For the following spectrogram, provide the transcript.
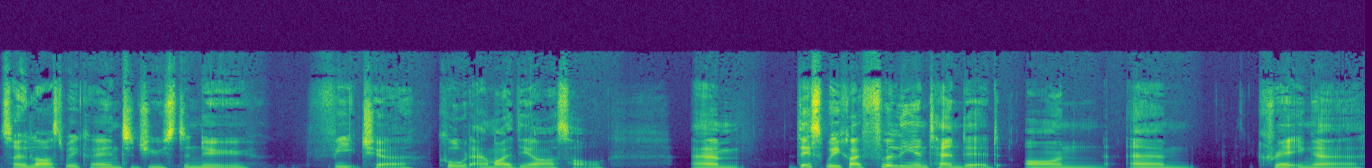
so last week I introduced a new feature called "Am I the Asshole?" Um, this week I fully intended on um, creating a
